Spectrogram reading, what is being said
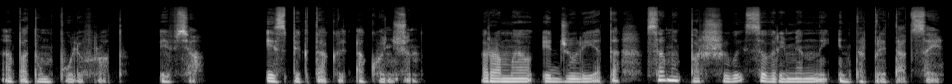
А потом пулю в рот, и все. И спектакль окончен. Ромео и Джульетта в самой паршивой современной интерпретации.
